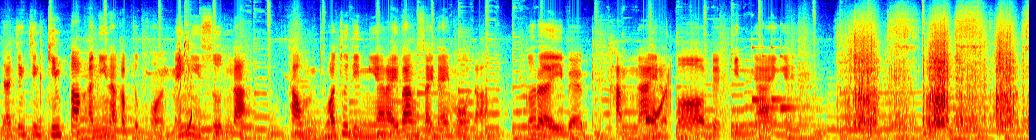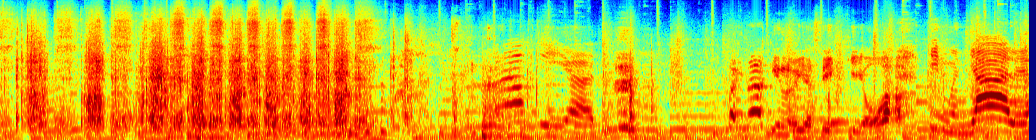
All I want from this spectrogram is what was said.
แต่จริง ๆ กิมปับอันนี้นะครับทุกคนไม่มีซุปนะ ทำวัตถุดิบมีอะไรบ้างใส่ได้หมดอะก็เลยแบบทำง่ายแล้วก็แบบกินง่ายไงน่าเกลียดไม่น่ากินเลยอย่าสีเขียวอะกลินเหมือนหญ้าเลย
